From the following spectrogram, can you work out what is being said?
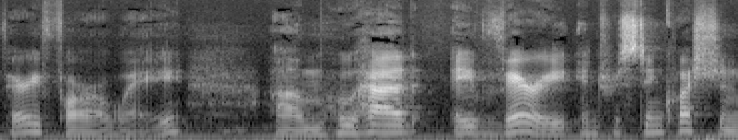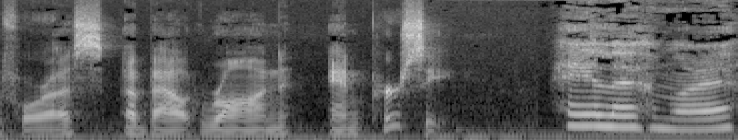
very far away, um, who had a very interesting question for us about Ron and Percy. Hey, Alohomora.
